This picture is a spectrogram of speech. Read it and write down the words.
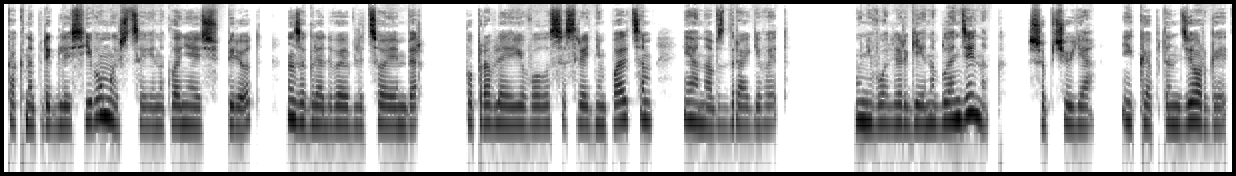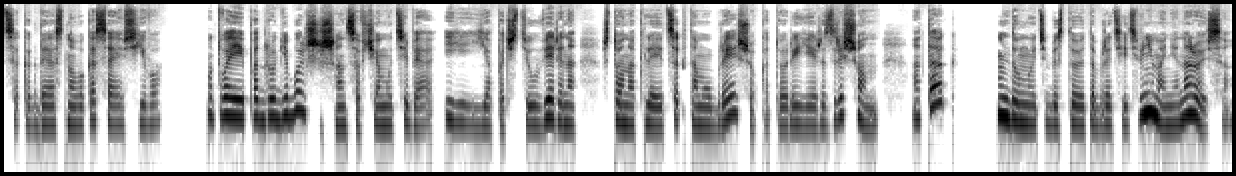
как напряглись его мышцы, и наклоняюсь вперед, заглядывая в лицо Эмбер. Поправляю ее волосы средним пальцем, и она вздрагивает. «У него аллергия на блондинок», — шепчу я, и Кэптон дергается, когда я снова касаюсь его. У твоей подруги больше шансов, чем у тебя, и я почти уверена, что она клеится к тому Брейшу, который ей разрешен. А так, думаю, тебе стоит обратить внимание на Ройса.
